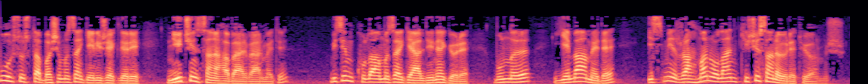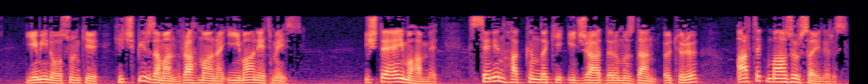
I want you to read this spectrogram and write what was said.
Bu hususta başımıza gelecekleri niçin sana haber vermedi? Bizim kulağımıza geldiğine göre bunları Yemame'de ismi Rahman olan kişi sana öğretiyormuş. Yemin olsun ki hiçbir zaman Rahman'a iman etmeyiz. İşte ey Muhammed, senin hakkındaki icraatlarımızdan ötürü artık mazur sayılırız.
